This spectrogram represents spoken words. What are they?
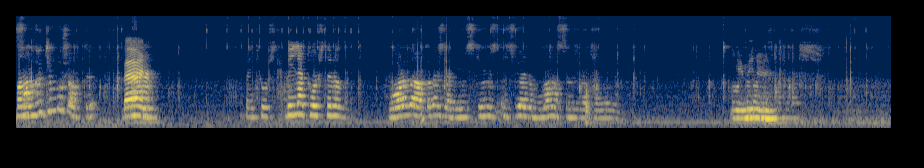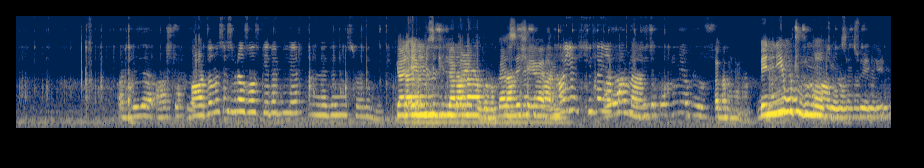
Bana Sandığı kim boşalttı? Ben. ben torç beyler torçları alın. Bu arada arkadaşlar benim skinimi hiçbir yerde bulamazsınız ben kendim yaptım. Yeminim. Beyler. Hadi beyler ağaç toplayalım. Arda'nın sesi biraz az gelebilir. Nedenini söylemiyorum. Gel evimizi killerden yapalım. Ben size şey vereceğim. Hayır hile Hayır yapmam ben. Gece kondu mu yapıyoruz? Abi, beni niye uçurumdan atıyorsun sen sürekli?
